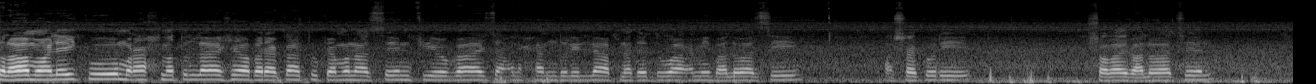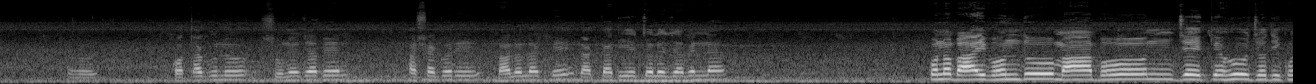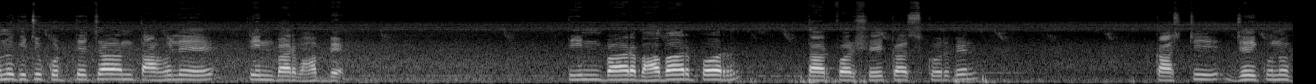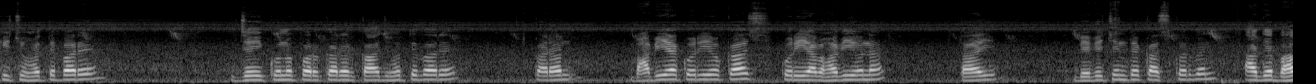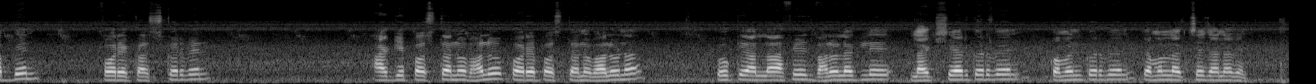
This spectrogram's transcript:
আসসালামু আলাইকুম রহমতুল্লাহ বারাকাতু। কেমন আছেন প্রিয় গাছ আলহামদুলিল্লাহ, আপনাদের দোয়া আমি ভালো আছি। আশা করি সবাই ভালো আছেন। কথাগুলো শুনে যাবেন। আশা করি ভালো লাগবে, ধাক্কা দিয়ে চলে যাবেন না। কোনো ভাই বন্ধু, মা বোন, যে কেউ যদি কোনো কিছু করতে চান, তাহলে তিনবার ভাববেন। তিনবার ভাবার পর তারপর সেই কাজ করবেন। কাজটি যে কোনো কিছু হতে পারে, যে কোনো প্রকারের কাজ হতে পারে, কারণ ভাবিয়া করিও কাজ, করিয়া ভাবিও না। তাই ভেবেচিন্তে কাজ করবেন, আগে ভাববেন, পরে কাজ করবেন। আগে পস্তানো ভালো, পরে পস্তানো ভালো না। ওকে আল্লাহ হাফেজ। ভালো লাগলে লাইক শেয়ার করবেন কমেন্ট করবেন। কেমন লাগছে জানাবেন।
